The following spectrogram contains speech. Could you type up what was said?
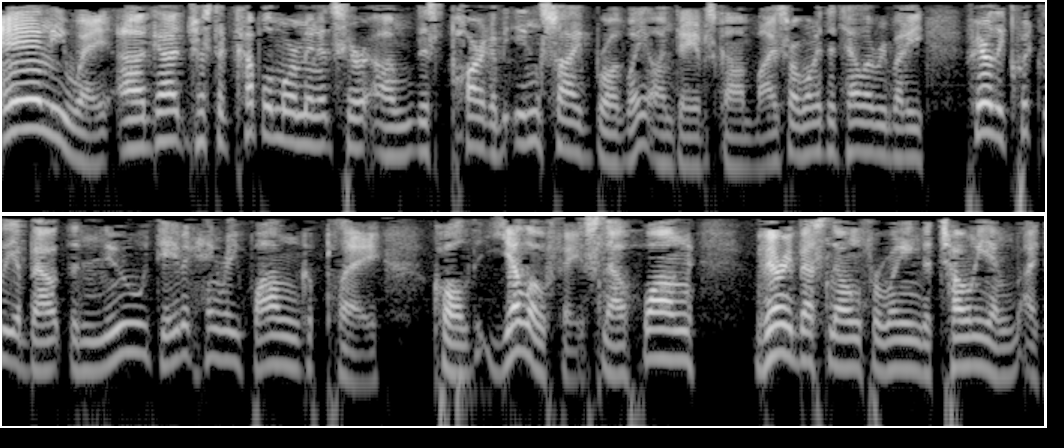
Anyway, I got just a couple more minutes here on this part of Inside Broadway on Dave's Gone By, so I wanted to tell everybody fairly quickly about the new David Henry Hwang play called Yellowface. Now, Hwang, very best known for winning the Tony and I,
